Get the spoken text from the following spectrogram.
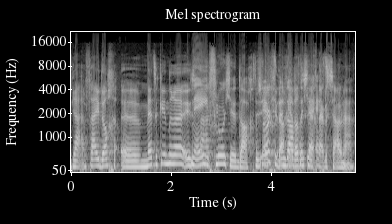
ja, een vrije dag uh, met de kinderen is. Nee, vaak... Floortje dag. Dus Floortje dag, een dag ja, dat, dat is jij echt naar de sauna.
